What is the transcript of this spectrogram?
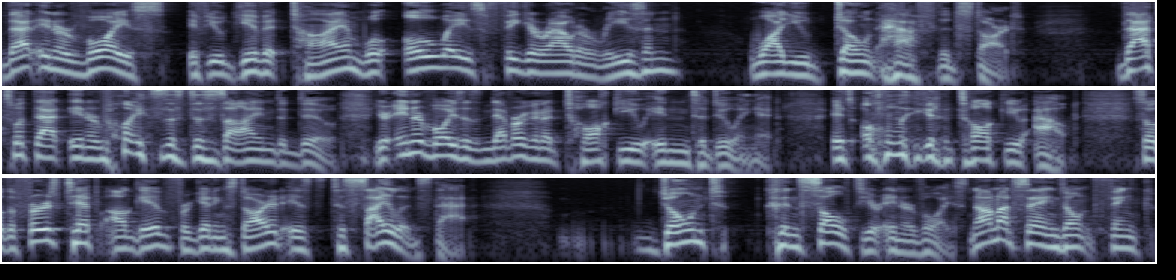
that inner voice, if you give it time, will always figure out a reason why you don't have to start. That's what that inner voice is designed to do. Your inner voice is never going to talk you into doing it. It's only going to talk you out. So the first tip I'll give for getting started is to silence that. Don't consult your inner voice. Now, I'm not saying don't think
